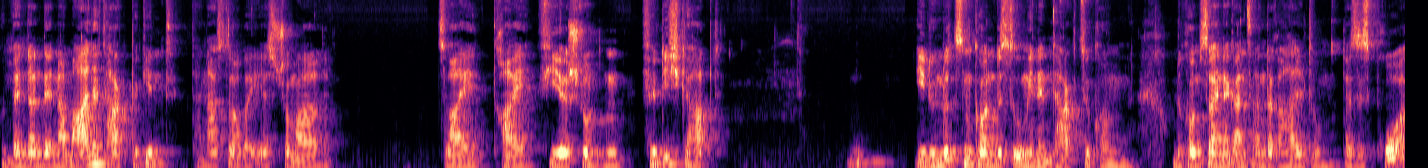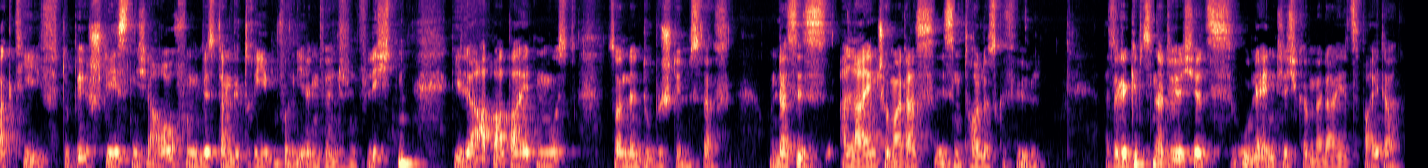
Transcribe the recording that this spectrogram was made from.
Und wenn dann der normale Tag beginnt, dann hast du aber erst schon mal zwei, drei, vier Stunden für dich gehabt, die du nutzen konntest, um in den Tag zu kommen. Und du kommst in eine ganz andere Haltung. Das ist proaktiv. Du stehst nicht auf und bist dann getrieben von irgendwelchen Pflichten, die du abarbeiten musst, sondern du bestimmst das. Und das ist allein schon mal das, ist ein tolles Gefühl. Also da gibt es natürlich jetzt unendlich, können wir da jetzt weiter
